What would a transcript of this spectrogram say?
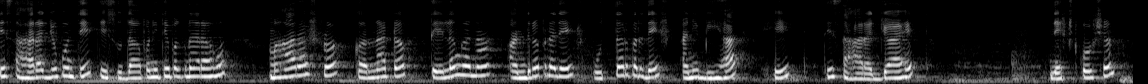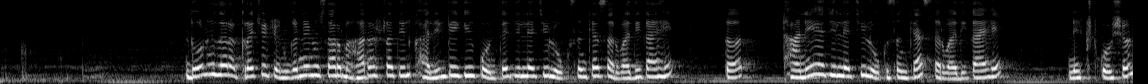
ते सहा राज्य कोणते? ते सुद्धा आपण इथे बघणार आहोत. महाराष्ट्र कर्नाटक तेलंगणा आंध्र प्रदेश उत्तर प्रदेश आणि बिहार हे ते सहा राज्य आहेत. नेक्स्ट क्वेश्चन दोन हजार अकराच्या जनगणनेनुसार महाराष्ट्रातील खालीलपैकी कोणत्या जिल्ह्याची लोकसंख्या सर्वाधिक आहे? तर ठाणे या जिल्ह्याची लोकसंख्या सर्वाधिक आहे. नेक्स्ट क्वेश्चन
